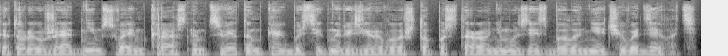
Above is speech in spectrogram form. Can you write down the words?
которая уже одним своим красным цветом как бы сигнализировала, что постороннему здесь было нечего делать.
